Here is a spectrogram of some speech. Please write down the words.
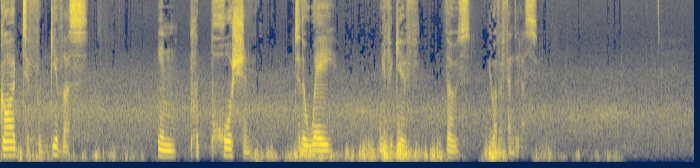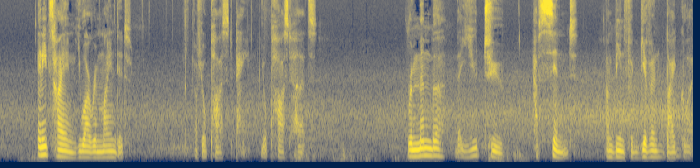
God to forgive us in proportion to the way we forgive those who have offended us. Anytime you are reminded of your past pain, your past hurts, remember that you too have sinned and been forgiven by God.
